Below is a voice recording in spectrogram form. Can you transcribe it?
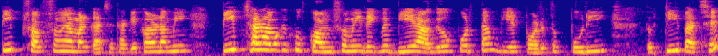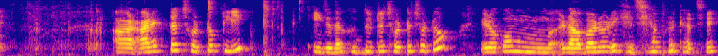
টিপ সবসময় আমার কাছে থাকে। কারণ আমি টিপ ছাড়া আমাকে খুব কম সময় দেখবে। বিয়ের আগেও পড়তাম, বিয়ের পরে তো পড়ি। তো টিপ আছে। আর আরেকটা ছোট ক্লিপ। এই যে দেখো, দুটো ছোট ছোট এরকম রাবারও রেখেছি আমার কাছে।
